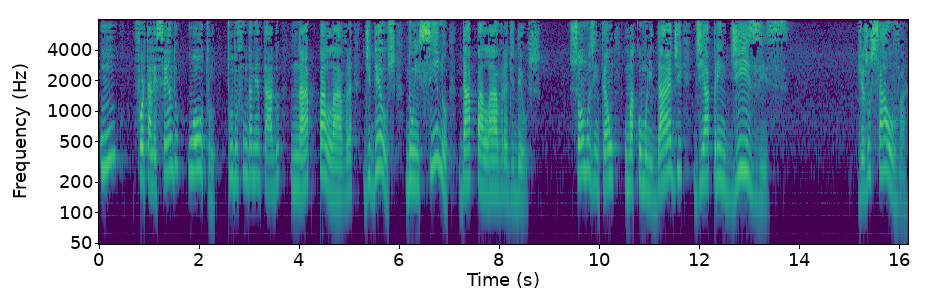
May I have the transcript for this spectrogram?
Um fortalecendo o outro, tudo fundamentado na palavra de Deus, no ensino da palavra de Deus. Somos então uma comunidade de aprendizes. Jesus salva,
